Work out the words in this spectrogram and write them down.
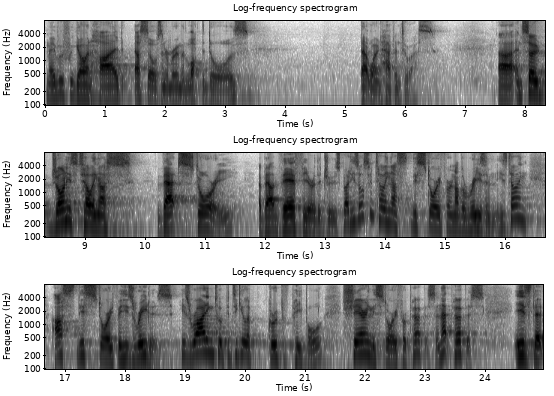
Maybe if we go and hide ourselves in a room and lock the doors, that won't happen to us. Uh, and so John is telling us that story about their fear of the Jews, but he's also telling us this story for another reason. He's telling us this story for his readers. He's writing to a particular group of people, sharing this story for a purpose. And that purpose is that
